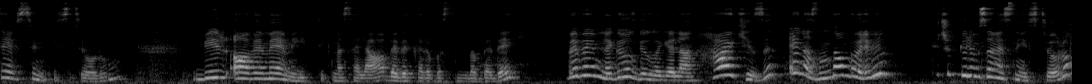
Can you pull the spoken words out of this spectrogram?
sevsin istiyorum. Bir AVM'ye mi gittik mesela bebek arabasında bebek. Bebeğimle göz göze gelen herkesin en azından böyle bir küçük gülümsemesini istiyorum.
